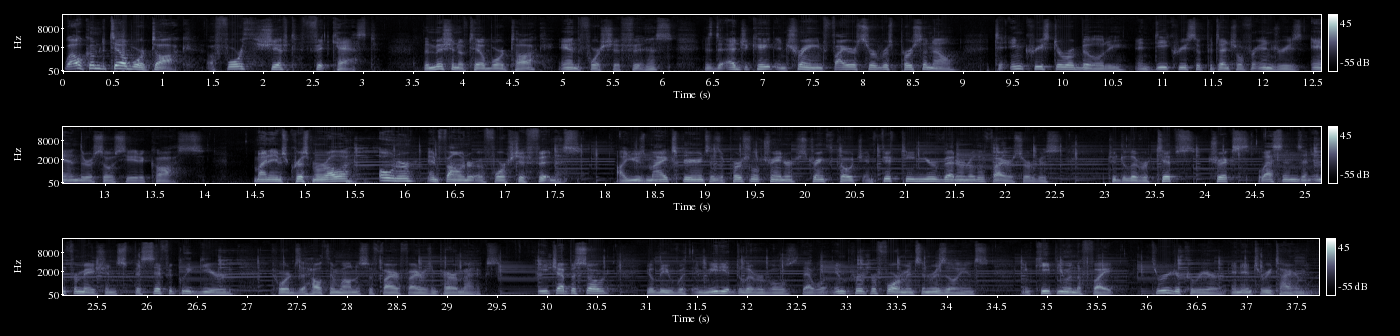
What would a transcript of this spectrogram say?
Welcome to Tailboard Talk, a fourth shift fitcast. The mission of Tailboard Talk and the fourth shift fitness is to educate and train fire service personnel to increase durability and decrease the potential for injuries and their associated costs. My name is Chris Morella, owner and founder of Fourth Shift Fitness. I'll use my experience as a personal trainer, strength coach, and 15 year veteran of the fire service to deliver tips, tricks, lessons, and information specifically geared towards the health and wellness of firefighters and paramedics. Each episode, you'll leave with immediate deliverables that will improve performance and resilience and keep you in the fight through your career and into retirement.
